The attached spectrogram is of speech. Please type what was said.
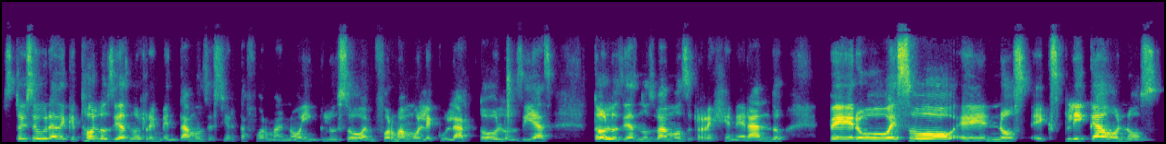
estoy segura de que todos los días nos reinventamos de cierta forma, ¿no? Incluso en forma molecular, todos los días, todos los días nos vamos regenerando, pero eso eh, nos explica o nos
